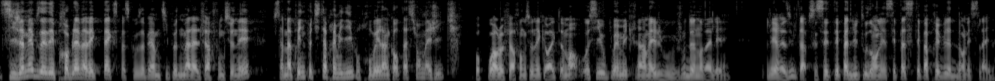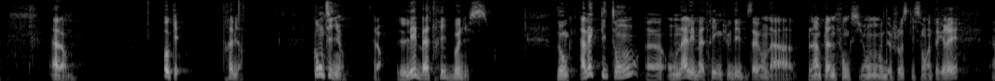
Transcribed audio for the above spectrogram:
si jamais vous avez des problèmes avec PEX parce que vous avez un petit peu de mal à le faire fonctionner, ça m'a pris une petite après-midi pour trouver l'incantation magique pour pouvoir le faire fonctionner correctement. Aussi, vous pouvez m'écrire un mail, je vous, donnerai les, résultats, parce que ce n'était pas du tout dans pas prévu d'être dans les slides. Alors, OK, très bien. Continuons. Alors, les batteries bonus. Donc, avec Python, euh, on a les batteries included. Vous savez, on a plein, plein de fonctions et de choses qui sont intégrées. Euh,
